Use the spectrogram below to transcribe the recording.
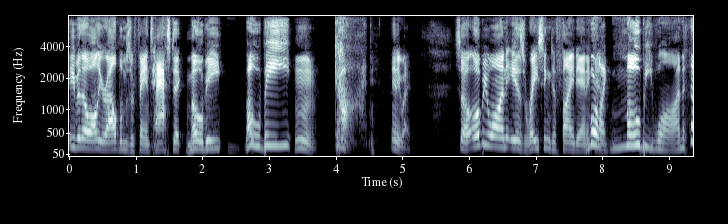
even though all your albums are fantastic. Moby. Moby, Hmm. God, Anyway, so Obi Wan is racing to find Anakin. more like Moby Wan.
